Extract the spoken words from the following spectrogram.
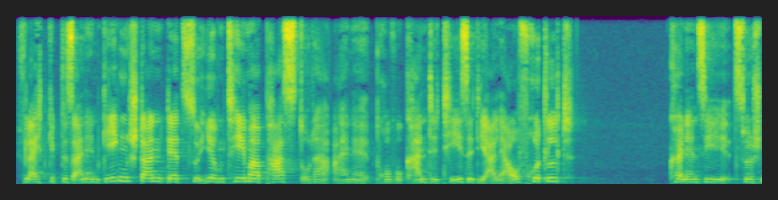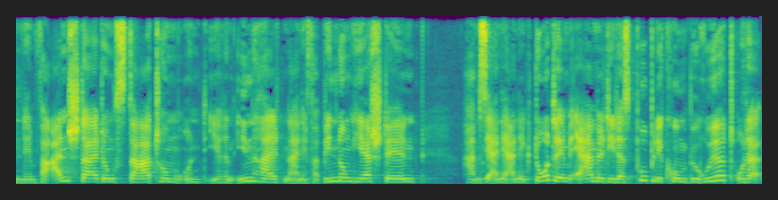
Vielleicht gibt es einen Gegenstand, der zu Ihrem Thema passt oder eine provokante These, die alle aufrüttelt. Können Sie zwischen dem Veranstaltungsdatum und Ihren Inhalten eine Verbindung herstellen? Haben Sie eine Anekdote im Ärmel, die das Publikum berührt oder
